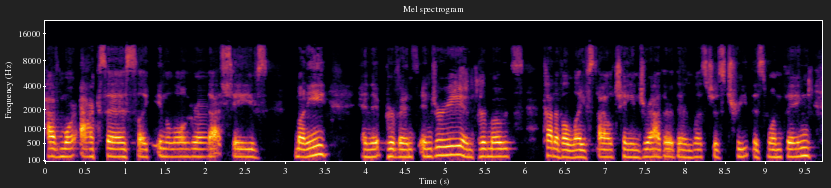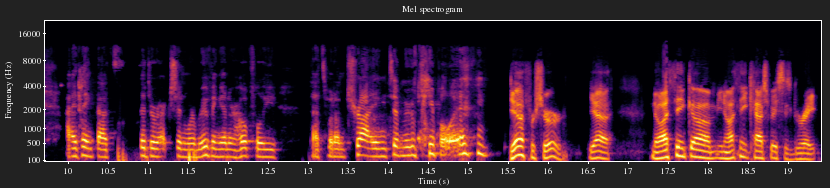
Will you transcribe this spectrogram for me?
have more access like in the long run that saves money and it prevents injury and promotes kind of a lifestyle change rather than let's just treat this one thing. I think that's the direction we're moving in, or hopefully that's what I'm trying to move people in. Yeah, for sure. Yeah. No, I think um, you know, I think cash base is great.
